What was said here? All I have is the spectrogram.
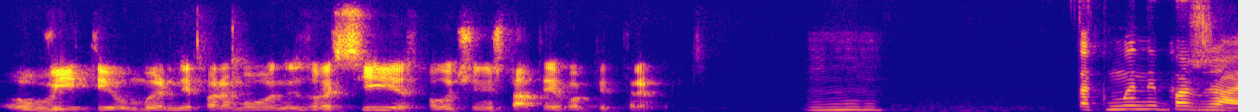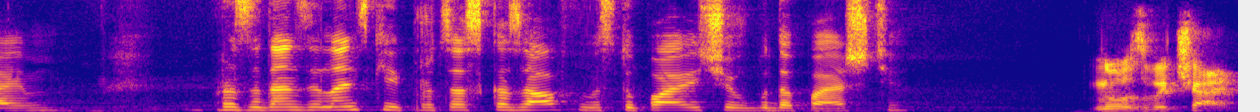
увійти у мирні перемовини з Росією, Сполучені Штати його підтримують. Так ми не бажаємо. Президент Зеленський про це сказав, виступаючи в Будапешті. Ну звичайно,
